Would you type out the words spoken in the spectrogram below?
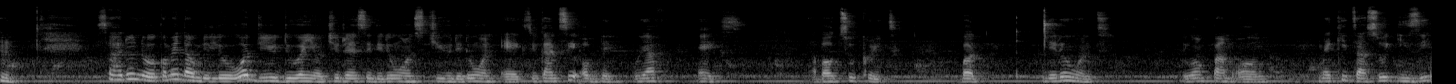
so I don't know. Comment down below. What do you do when your children say they don't want stew, they don't want eggs? You can see up there we have eggs, about two crate, but they don't want. They want palm oil. My kids are so easy.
